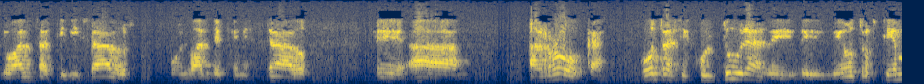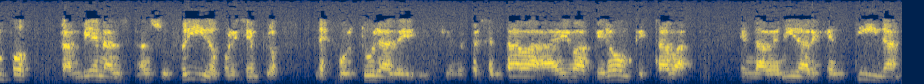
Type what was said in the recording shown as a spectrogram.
lo han satirizado o lo han defenestrado eh, a, a Roca otras esculturas de, otros tiempos también han, sufrido, por ejemplo, la escultura que representaba a Eva Perón, que estaba en la avenida Argentina,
